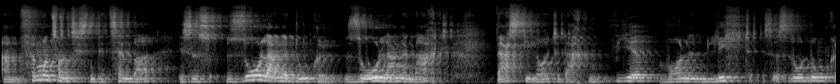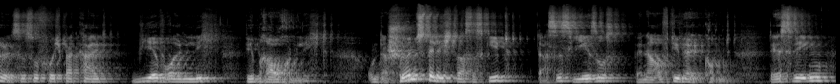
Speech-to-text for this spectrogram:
Am 25. Dezember ist es so lange dunkel, so lange Nacht, dass die Leute dachten, wir wollen Licht. Es ist so dunkel, es ist so furchtbar kalt, wir wollen Licht, wir brauchen Licht. Und das schönste Licht, was es gibt, das ist Jesus, wenn er auf die Welt kommt. Deswegen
